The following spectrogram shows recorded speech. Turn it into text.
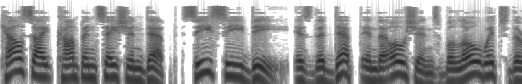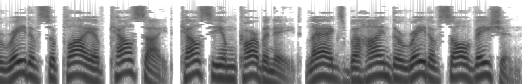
Calcite compensation depth (CCD) is the depth in the oceans below which the rate of supply of calcite, calcium carbonate, lags behind the rate of solvation,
